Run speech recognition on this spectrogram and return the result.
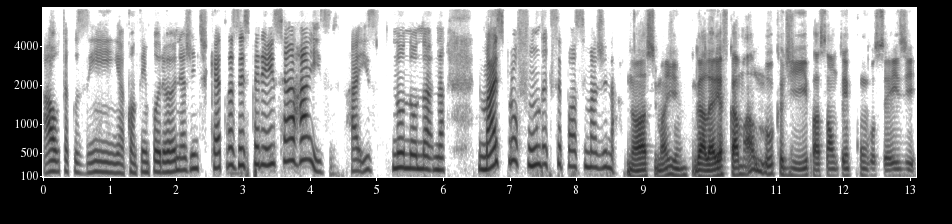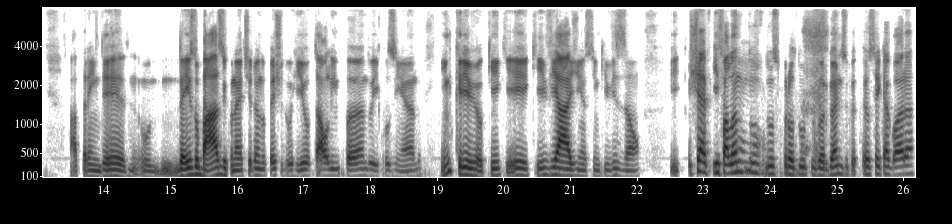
alta cozinha contemporânea, a gente quer trazer experiência raiz, raiz no, no, na, na, mais profunda que você possa imaginar. Nossa, imagino. A galera ia ficar maluca de ir passar um tempo com vocês e aprender o, desde o básico, né? Tirando o peixe do rio, tal, limpando e cozinhando. Incrível, que, que, que viagem, assim, que visão. E, chefe, e falando é. dos, dos, produtos orgânicos, eu sei que agora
